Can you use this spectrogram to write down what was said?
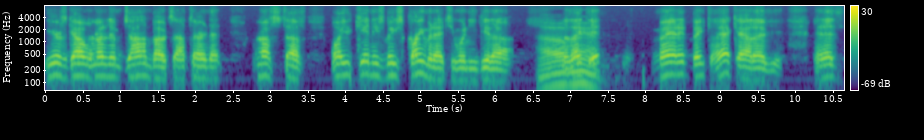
years ago running them John boats out there and that rough stuff. Well, your kidneys be screaming at you when you get out. Oh But they man, man, it beat the heck out of you, and it's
